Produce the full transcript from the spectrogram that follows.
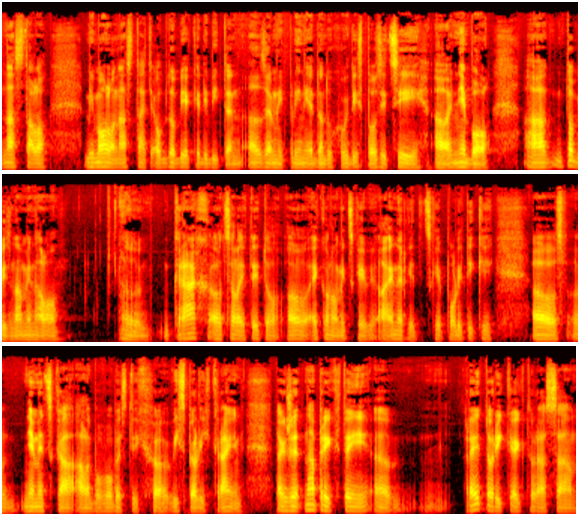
nastalo by mohlo nastať obdobie, kedy by ten zemný plyn jednoducho k dispozícii nebol. A to by znamenalo E, krach e, celej tejto e, ekonomickej a energetickej politiky Nemecka alebo vôbec tých vyspelých krajín. Takže napriek tej retorike, ktorá sa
